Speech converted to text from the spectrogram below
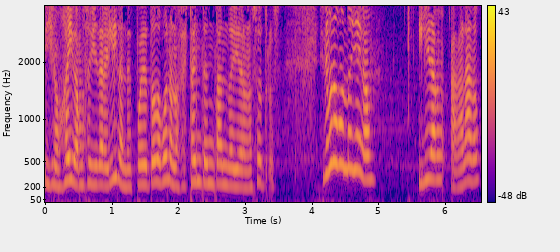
dijeron, hey, vamos a ayudar a Illidan. Después de todo, bueno, nos está intentando ayudar a nosotros. Sin embargo, cuando llegan, Illidan ha ganado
